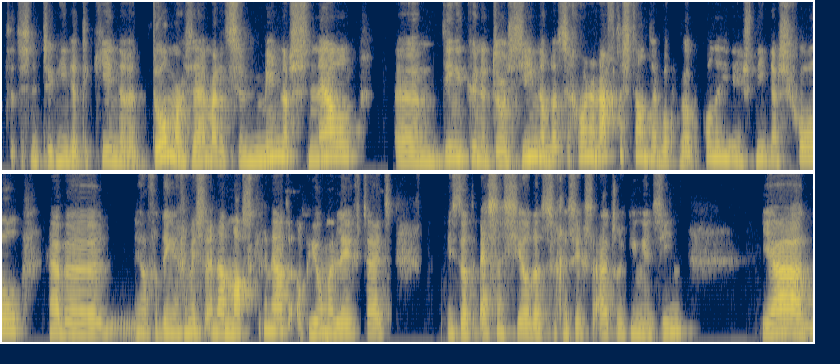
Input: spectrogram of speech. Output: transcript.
dat is natuurlijk niet dat de kinderen dommer zijn, maar dat ze minder snel um, dingen kunnen doorzien, omdat ze gewoon een achterstand hebben opgelopen. Konden niet, niet naar school, hebben heel veel dingen gemist. En dan masker inderdaad, op jonge leeftijd is dat essentieel dat ze gezichtsuitdrukkingen zien. Ja,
